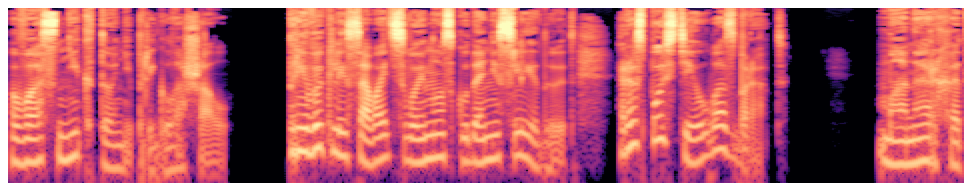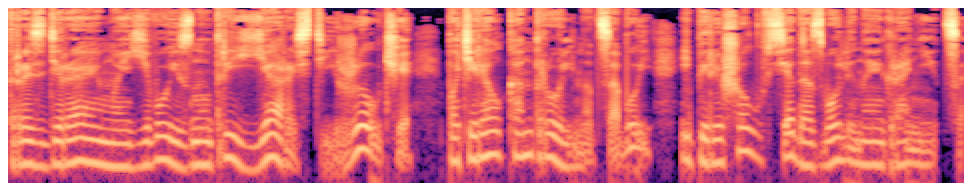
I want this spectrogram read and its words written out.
Вас никто не приглашал. Привыкли совать свой нос куда не следует. Распустил вас брат. Монарх от раздираемой его изнутри ярости и желчи потерял контроль над собой и перешел все дозволенные границы.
